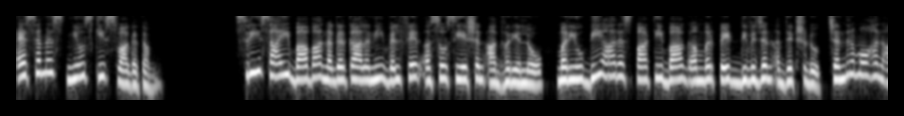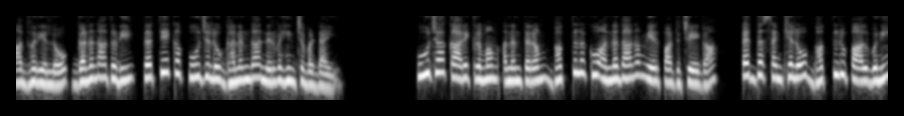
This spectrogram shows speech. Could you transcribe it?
ఎస్ఎంఎస్ న్యూస్కి స్వాగతం. Shri Sai Baba Nagar colony welfare association ఆధ్వర్యంలో మరియు BRS party Bagh Amberpet division అధ్యక్షుడు చంద్రమోహన్ ఆధ్వర్యంలో గణనాథుడి ప్రత్యేక పూజలు ఘనంగా నిర్వహించబడ్డాయి. పూజా కార్యక్రమం అనంతరం భక్తులకు అన్నదానం ఏర్పాటు చేయగా పెద్ద సంఖ్యలో భక్తులు పాల్గొని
